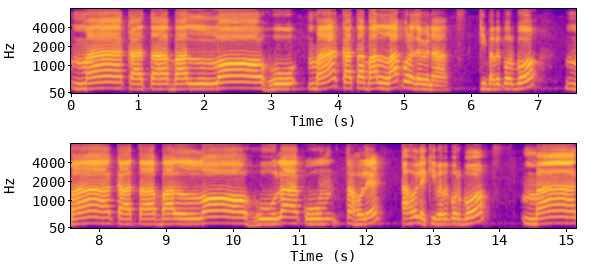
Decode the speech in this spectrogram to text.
মা কাতাবাল্লাহু। মা কাতাবাল্লা পড়া যাবে না। কীভাবে পড়ব? মা কাতাবাল্লাহু লাকুম। তাহলে তাহলে কীভাবে পড়ব? মা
